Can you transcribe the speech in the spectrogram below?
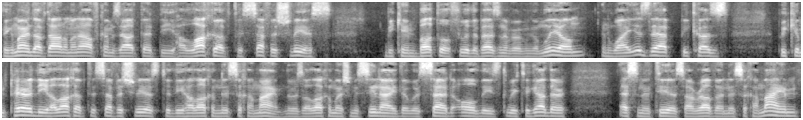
The Gemara in Davdal Manaf comes out that the halacha of Tesefes Shvius became batal through the Bezin of Rabbi Gamliel. And why is that? Because we compare the halacha of Tesefes Shvius to the halacha of Nisach Hamayim. There was a halacha Moshe Sinai that was said all these three together, Esenatias, Arava, and Nisach Hamayim.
